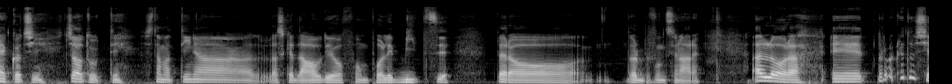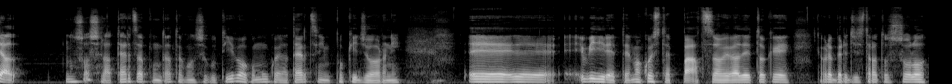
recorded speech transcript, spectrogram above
Eccoci, ciao a tutti. Stamattina la scheda audio fa un po' le bizze, però dovrebbe funzionare. Allora, eh, credo sia, non so se la terza puntata consecutiva o comunque la terza in pochi giorni. E, e, vi direte, ma questo è pazzo, aveva detto che avrebbe registrato solo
